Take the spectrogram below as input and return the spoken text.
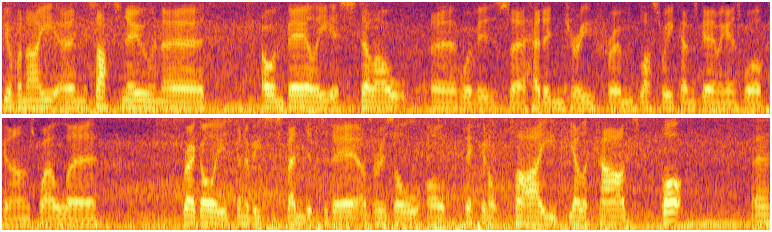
the other night. And this afternoon uh, Owen Bailey is still out uh, with his head injury from last weekend's game against Woking as well Greg Olley is going to be suspended today as a result of picking up five yellow cards but uh,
